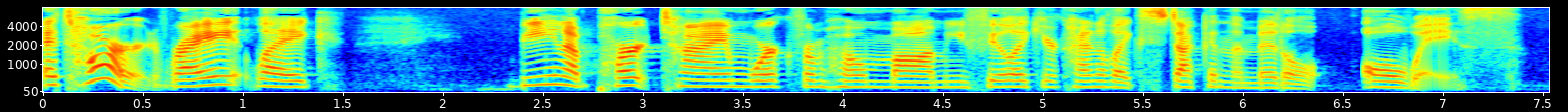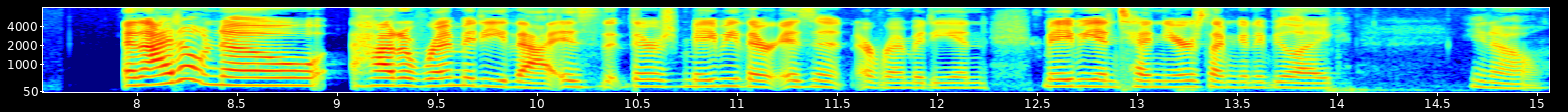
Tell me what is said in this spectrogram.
it's hard, right? Like being a part-time work from home mom, you feel like you're kind of like stuck in the middle always. And I don't know how to remedy that. Is that there's maybe there isn't a remedy and maybe in 10 years I'm going to be like, you know,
